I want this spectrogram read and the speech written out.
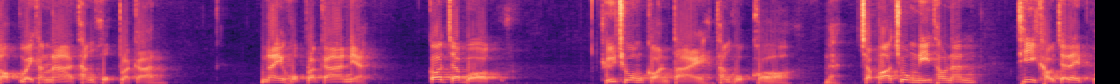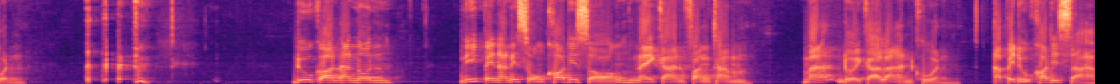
ล็อกไว้ข้างหน้าทั้ง 6 ประการ ใน 6 ประการเนี่ย ก็จะบอกคือช่วงก่อนตายทั้ง 6 ข้อนะเฉพาะช่วงนี้เท่านั้นที่เขาจะได้ผล ดูก่อนอานนท์นี้เป็นอนิสงส์ข้อที่สองในการฟังธรรม มะโดยกาละอันควรเอาไปดูข้อที่สาม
